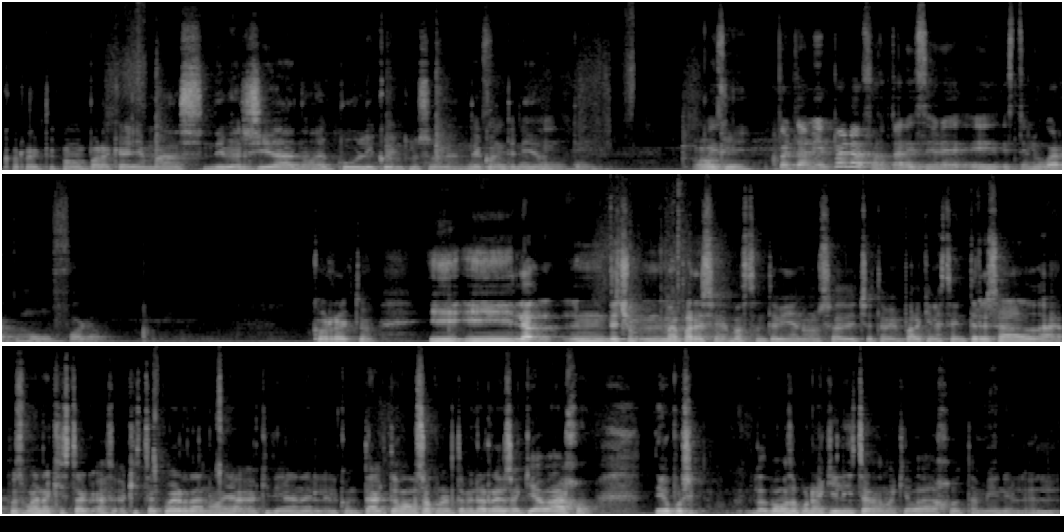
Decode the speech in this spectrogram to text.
Correcto, como para que haya más diversidad, ¿no? De público, incluso de, de contenido. Pues, Pero también para fortalecer eh, este lugar como un foro. Correcto. Y, y la, de hecho me parece bastante bien, ¿no? O sea, de hecho también para quien está interesado, ah, pues bueno, aquí está, aquí está cuerda, ¿no? Aquí tienen el, contacto. Vamos a poner también las redes aquí abajo. Digo, por si los vamos a poner aquí el Instagram aquí abajo también. El, el,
